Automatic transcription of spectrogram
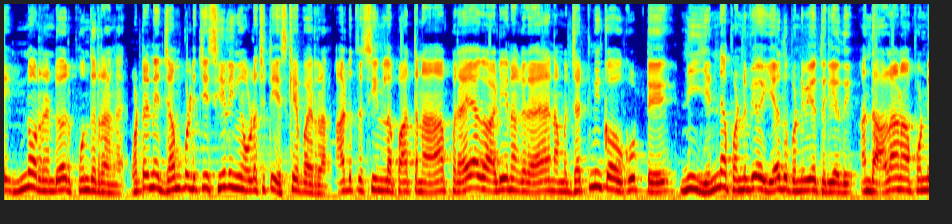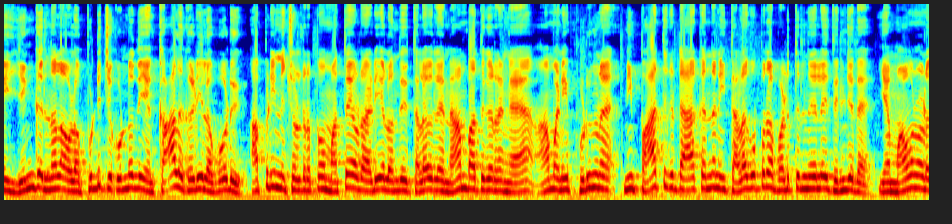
இன்னொரு ரெண்டு பேர் பூந்துடுறாங்க. உடனே ஜம்ப் அடிச்சு சீலிங்கை உடைச்சிட்டு எஸ்கேப் ஆயிடுறா. அடுத்த சீன்ல பார்த்தனா பிரயாக அடிநகரை நம்ம ஜட்மிகோவை கூப்பிட்டு நீ என்ன பண்ணுவியோ ஏது பண்ணுவியோ தெரியாது. அந்த அலானா பொண்ணு எங்க இருந்தாலும் அவளை பிடிச்சு கொண்டு வந்து என் காலு கடியில போடு. அப்படின்னு சொல்றப்போ மத்தையோட அடியால் வந்து தலைவரை நான் பாத்துக்கிறேங்க. ஆமா நீ புடுங்கின. நீ பாத்துக்கிட்ட ஆக்கந்தான் நீ தலகுப்புற படுத்திருந்தே தெரிஞ்சத. என் மவனோட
